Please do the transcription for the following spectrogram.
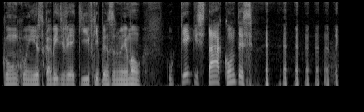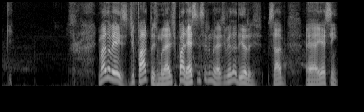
com, com isso. Acabei de ver aqui e fiquei pensando, meu irmão, o que que está acontecendo aqui? Mais uma vez, de fato, as mulheres parecem ser mulheres verdadeiras, sabe? É, e assim,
